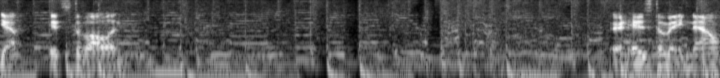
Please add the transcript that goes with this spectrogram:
Yep, it's the Valen. They're in his domain now.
